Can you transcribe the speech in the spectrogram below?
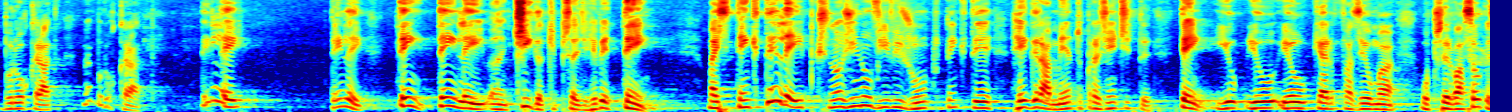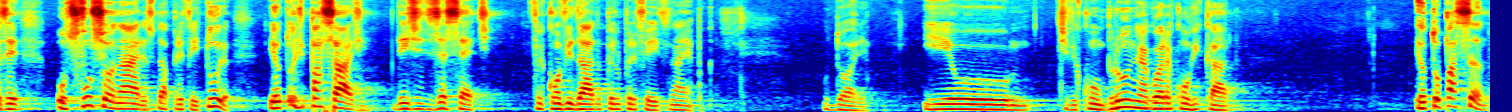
burocrata. Não é burocrata. Tem lei. Tem lei. Tem, tem lei antiga que precisa de rever? Tem. Mas tem que ter lei, porque senão a gente não vive junto, tem que ter regramento para a gente ter. Tem. E eu, eu, eu quero fazer uma observação, quer dizer, os funcionários da prefeitura, eu estou de passagem desde 17. Fui convidado pelo prefeito na época, o Dória. E eu tive com o Bruno e agora com o Ricardo. Eu estou passando.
